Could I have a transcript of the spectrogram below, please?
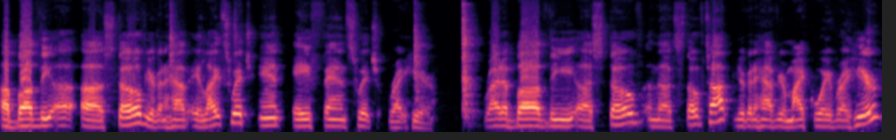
Above the uh, uh, stove, you're going to have a light switch and a fan switch right here. Right above the uh, stove and the stove top, you're going to have your microwave right here.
